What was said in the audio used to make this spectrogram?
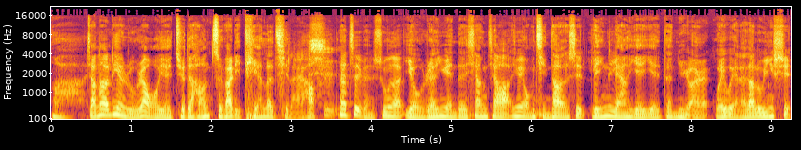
啊！讲到炼乳，让我也觉得好像嘴巴里甜了起来哈。是。那这本书呢，有人缘的香蕉啊，因为我们请到的是林良爷爷的女儿伟伟来到录音室，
